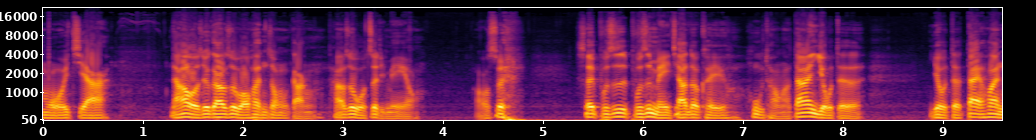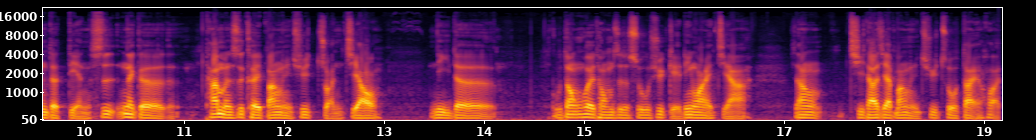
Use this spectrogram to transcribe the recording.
某一家，然后我就跟他说我要换重钢，他说我这里没有哦，所以所以不是不是每一家都可以互通啊。当然有的有的代换的点是那个他们是可以帮你去转交你的。股东会通知书去给另外一家，让其他家帮你去做代换。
